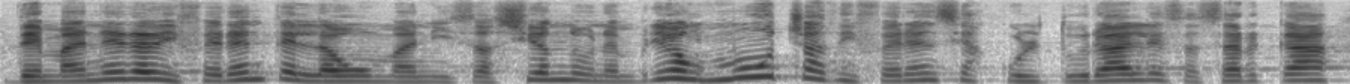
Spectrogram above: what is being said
de manera diferente la humanización de un embrión, muchas diferencias culturales acerca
